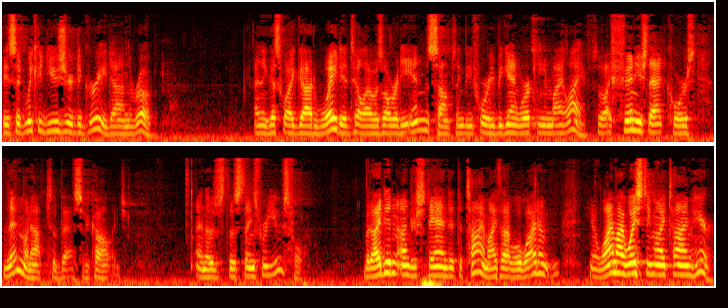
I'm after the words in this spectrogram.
He said, we could use your degree down the road. I think that's why God waited till I was already in something before He began working in my life. So I finished that course, then went out to Ambassador College. And those, those things were useful. But I didn't understand at the time. I thought, well, why don't, you know, why am I wasting my time here?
